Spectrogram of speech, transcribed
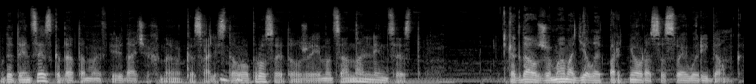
Вот это инцест, когда-то мы в передачах да, касались того вопроса, это уже эмоциональный инцест. Когда уже мама делает партнера со своего ребенка.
